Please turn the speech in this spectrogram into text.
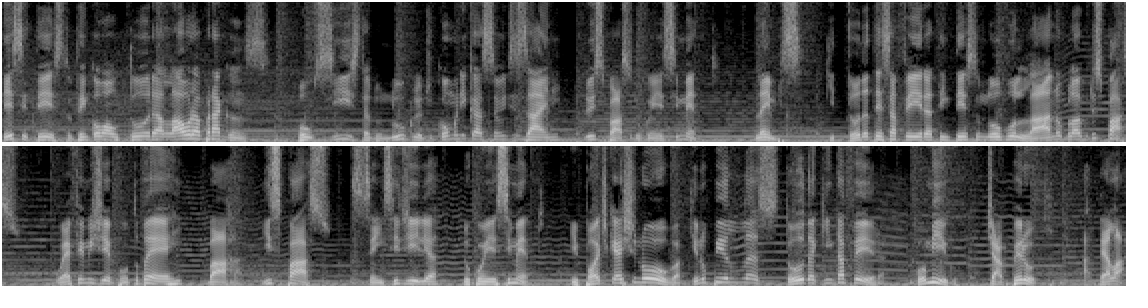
Esse texto tem como autora Laura Bragança, bolsista do Núcleo de Comunicação e Design do Espaço do Conhecimento. Lembre-se que toda terça-feira tem texto novo lá no blog do Espaço, o fmg.br barra espaço, sem cedilha, do conhecimento. E podcast novo aqui no Pílulas toda quinta-feira. Comigo, Thiago Perucchi. Até lá!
